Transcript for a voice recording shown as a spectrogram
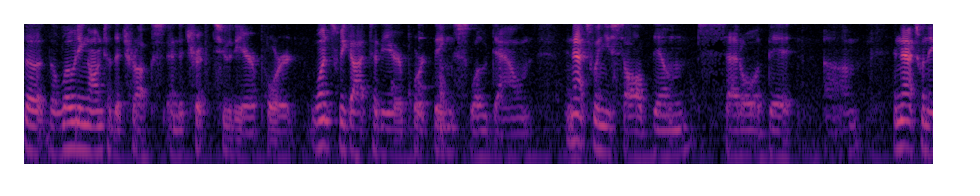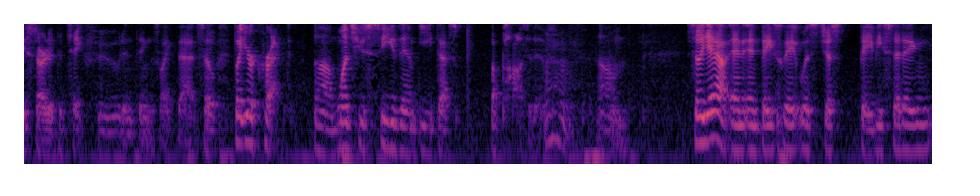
the the loading onto the trucks and the trip to the airport once we got to the airport things slowed down and that's when you saw them settle a bit um, and that's when they started to take food and things like that. So but you're correct. Um, once you see them eat that's a positive. Um, so yeah and, and basically it was just babysitting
